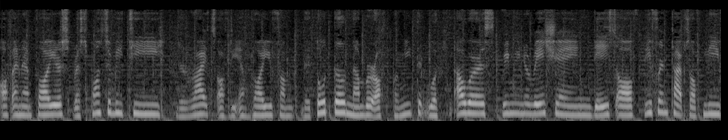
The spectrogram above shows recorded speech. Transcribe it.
of an employer's responsibility, the rights of the employee from the total number of permitted working hours, remuneration, days off, different types of leave,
